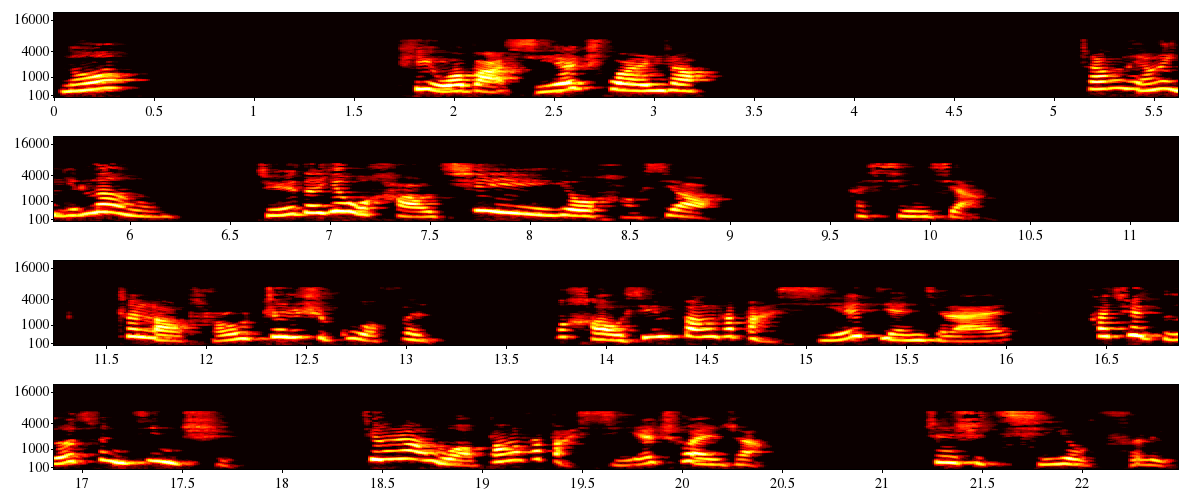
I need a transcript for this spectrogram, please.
喏，替我把鞋穿上。”张良一愣，觉得又好气又好笑。他心想：“这老头真是过分！我好心帮他把鞋捡起来，他却得寸进尺，竟让我帮他把鞋穿上，真是岂有此理！”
